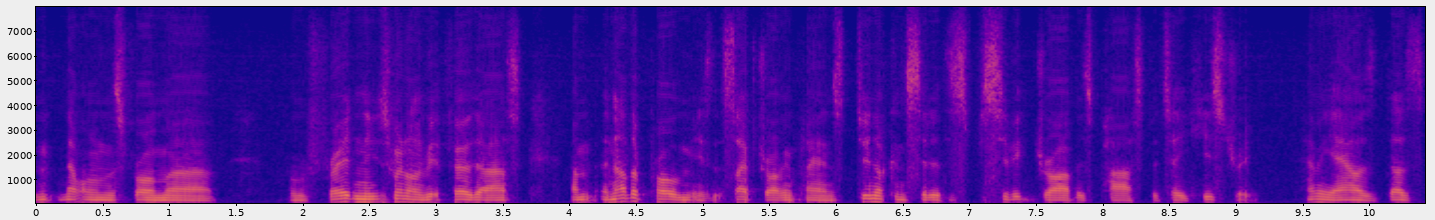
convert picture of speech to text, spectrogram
That one was from uh, from Fred, and he just went on a bit further to ask, um, another problem is that safe driving plans do not consider the specific driver's past fatigue history. How many hours does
